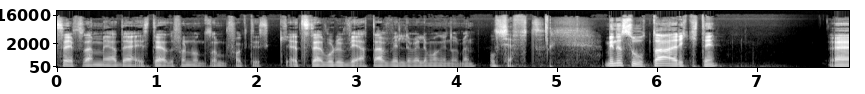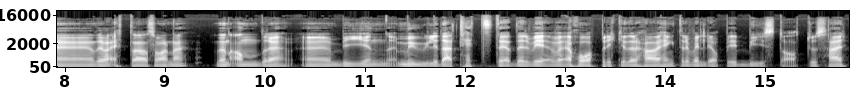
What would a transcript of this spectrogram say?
safe deg med det i stedet for noen som faktisk et sted hvor du vet det er veldig veldig mange nordmenn. Hold kjeft. Minnesota er riktig. Eh, det var ett av svarene. Den andre eh, byen Mulig det er tettsteder. Vi, jeg håper ikke dere har hengt dere veldig opp i bystatus her.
